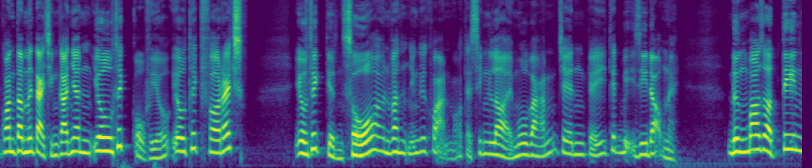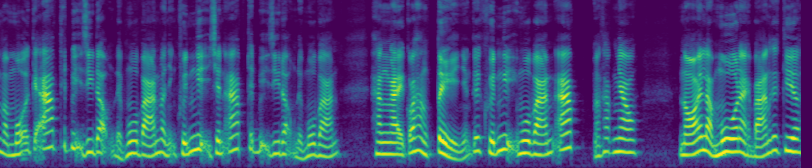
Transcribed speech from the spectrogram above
quan tâm đến tài chính cá nhân, yêu thích cổ phiếu, yêu thích forex, yêu thích tiền số, vân vân, những cái khoản mà có thể sinh lời mua bán trên cái thiết bị di động này, đừng bao giờ tin vào mỗi cái app thiết bị di động để mua bán và những khuyến nghị trên app thiết bị di động để mua bán. Hàng ngày có hàng tỷ những cái khuyến nghị mua bán app nó khác nhau. Nói là mua này, bán cái kia,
